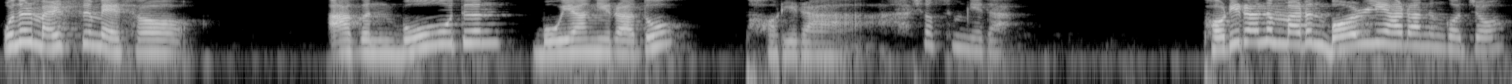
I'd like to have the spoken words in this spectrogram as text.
오늘 말씀에서 악은 모든 모양이라도 버리라 하셨습니다. 버리라는 말은 멀리 하라는 거죠.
